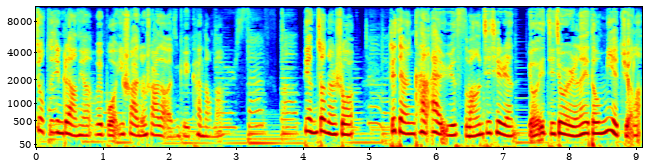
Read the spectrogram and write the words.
就最近这两天，微博一刷就能刷到，你可以看到吗？电钻的说，之前看《爱与死亡机器人》，有一集就是人类都灭绝了，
